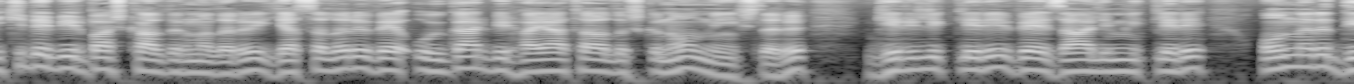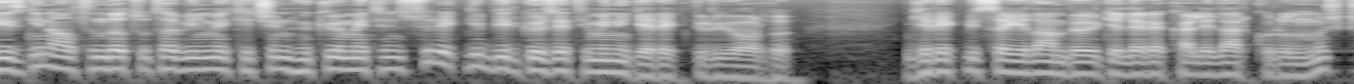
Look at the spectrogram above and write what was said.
İkide bir baş kaldırmaları, yasaları ve uygar bir hayata alışkın olmayışları, gerilikleri ve zalimlikleri onları dizgin altında tutabilmek için hükümetin sürekli bir gözetimini gerektiriyordu. Gerekli sayılan bölgelere kaleler kurulmuş,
